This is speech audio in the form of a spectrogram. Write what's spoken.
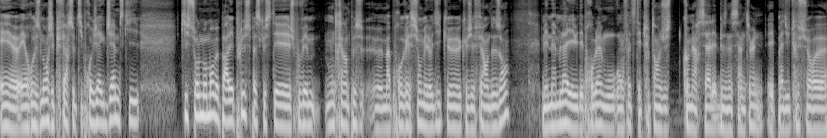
Et, euh, et heureusement, j'ai pu faire ce petit projet avec James qui, qui sur le moment me parlait plus parce que c'était, je pouvais montrer un peu euh, ma progression mélodique que, que j'ai fait en deux ans. Mais même là, il y a eu des problèmes où, en fait c'était tout le temps juste commercial et business centered et pas du tout sur euh,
